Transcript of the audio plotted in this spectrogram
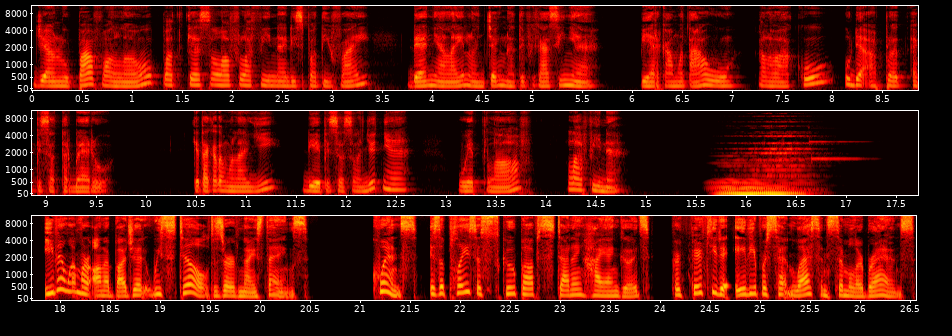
Jangan lupa follow podcast Love Lavina di Spotify dan nyalain lonceng notifikasinya. Biar kamu tahu kalau aku udah upload episode terbaru. Kita ketemu lagi di episode selanjutnya. With Love, Lavina. Even when we're on a budget, we still deserve nice things. Quince is a place to scoop up stunning high-end goods for 50 to 80% less than similar brands.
